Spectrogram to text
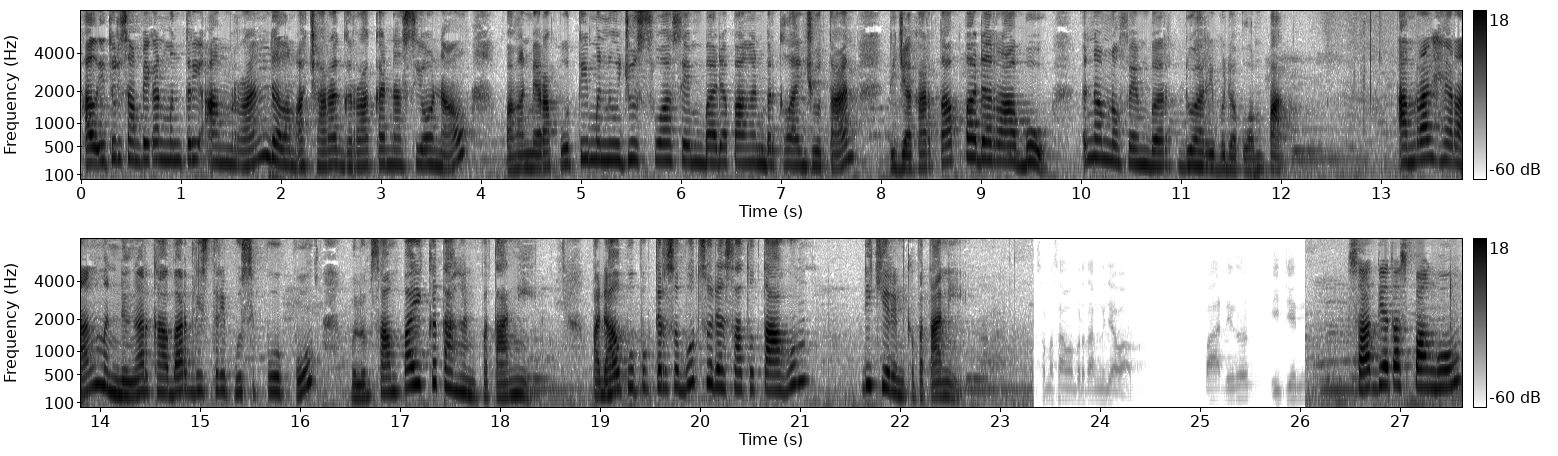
Hal itu disampaikan Menteri Amran dalam acara Gerakan Nasional Pangan Merah Putih menuju Swasembada Pangan Berkelanjutan di Jakarta pada Rabu 6 November 2024. Amran heran mendengar kabar distribusi pupuk belum sampai ke tangan petani. Padahal pupuk tersebut sudah satu tahun dikirim ke petani. Saat di atas panggung,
